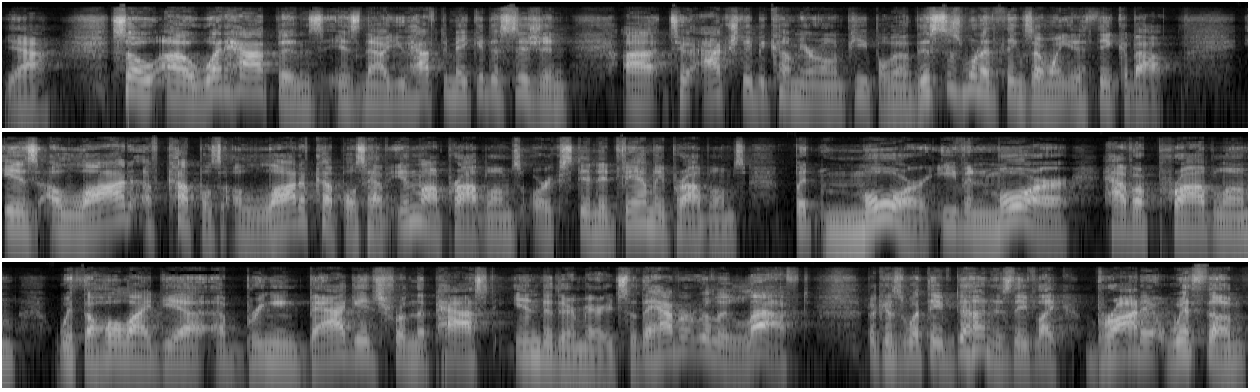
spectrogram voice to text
yeah. So uh, what happens is now you have to make a decision uh, to actually become your own people. Now, this is one of the things I want you to think about. Is a lot of couples, a lot of couples have in-law problems or extended family problems, but more, even more, have a problem with the whole idea of bringing baggage from the past into their marriage. So they haven't really left because what they've done is they've like brought it with them,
